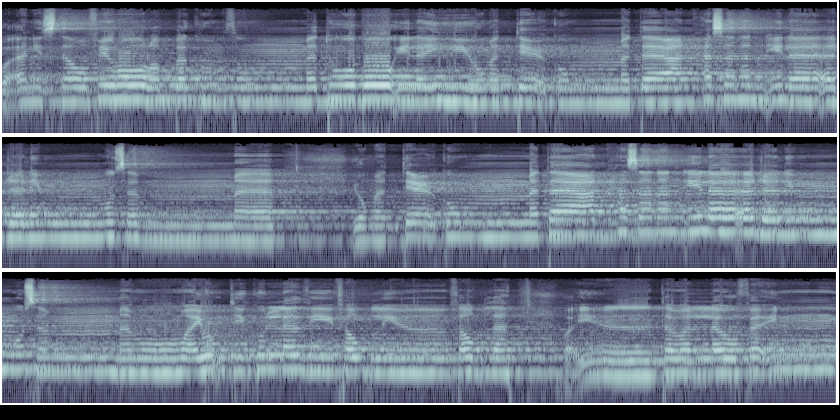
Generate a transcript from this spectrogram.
وأن استغفروا ربكم ثم توبوا إليه يمتعكم متاعا حسنا إلى أجل مسمى. يمتعكم متاعا حسنا إلى أجل مسمى. ويؤتي كل ذي فضل فضله. وإن تولوا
